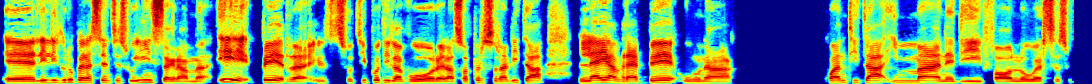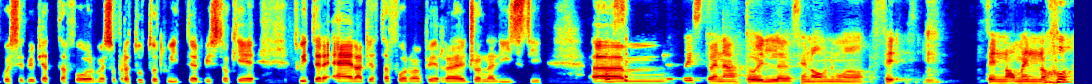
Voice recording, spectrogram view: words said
eh, Lily Gruber è assente su Instagram e per il suo tipo di lavoro e la sua personalità lei avrebbe una quantità immane di followers su queste due piattaforme, soprattutto Twitter, visto che Twitter è la piattaforma per eh, giornalisti. Um, per questo è nato il fenomeno, fe, fenomeno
